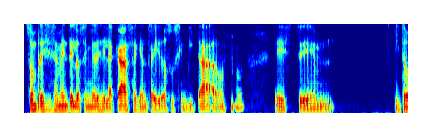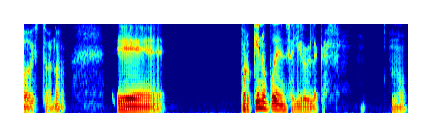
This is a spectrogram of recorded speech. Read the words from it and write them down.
son precisamente los señores de la casa que han traído a sus invitados, ¿no? Este, y todo esto, ¿no? ¿Por qué no pueden salir de la casa? ¿No?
